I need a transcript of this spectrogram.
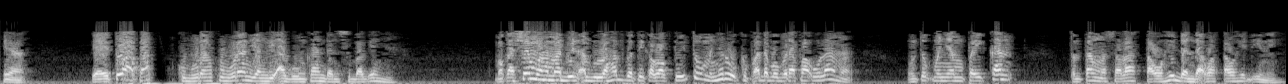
Ya. Yaitu apa? Kuburan-kuburan yang diagungkan dan sebagainya. Maka Syekh Muhammad bin Abdul Wahab ketika waktu itu menyeru kepada beberapa ulama untuk menyampaikan tentang masalah tauhid dan dakwah tauhid ini.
